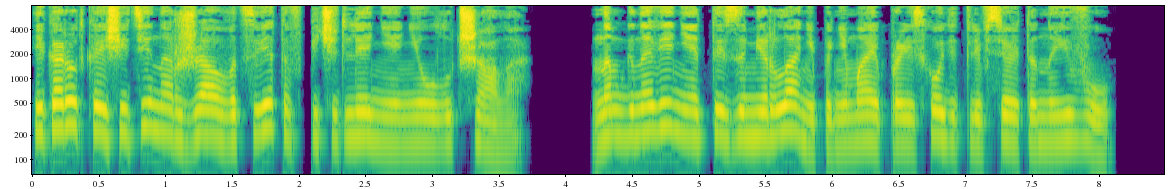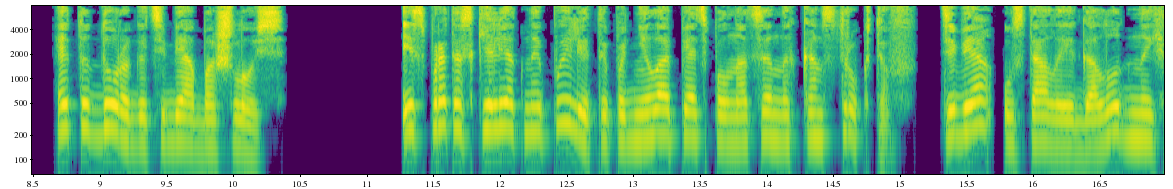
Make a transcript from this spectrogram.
и короткая щетина ржавого цвета впечатление не улучшала. На мгновение ты замерла, не понимая, происходит ли все это наяву. Это дорого тебе обошлось. Из протоскелетной пыли ты подняла пять полноценных конструктов. Тебя, усталый и голодный,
